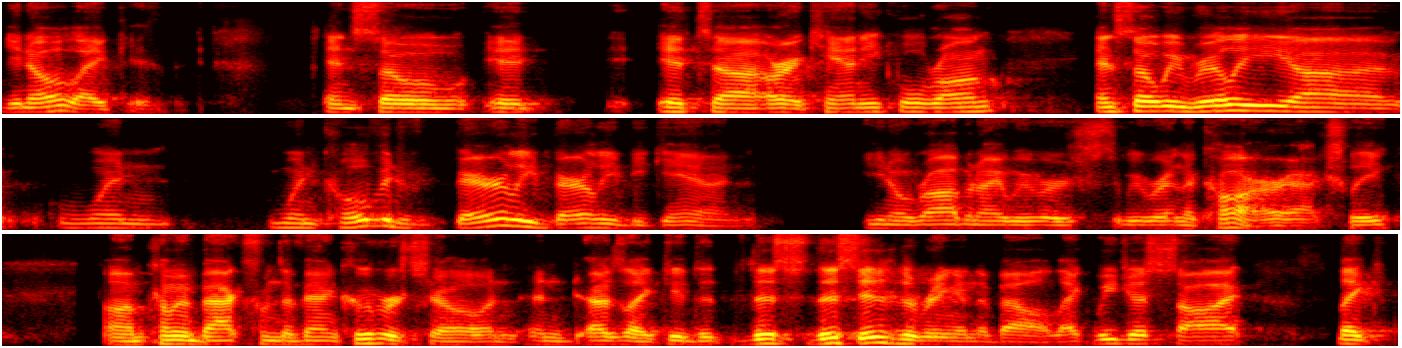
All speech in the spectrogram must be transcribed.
You know, like, and so it it uh, or it can equal wrong. And so we really uh, when when COVID barely barely began, you know, Rob and I, we were we were in the car actually, um, coming back from the Vancouver show, and and I was like, dude, this this is the ring in the bell. Like we just saw it, like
